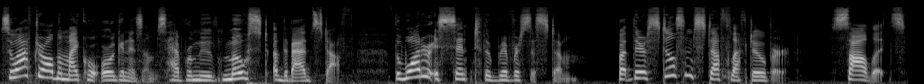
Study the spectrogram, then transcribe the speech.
So after all the microorganisms have removed most of the bad stuff, the water is sent to the river system. But there's still some stuff left over solids.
